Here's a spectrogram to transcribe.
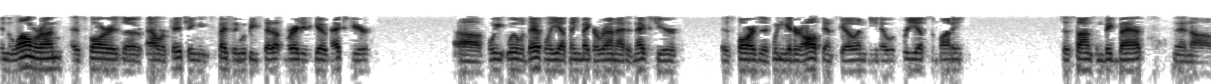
in the long run as far as uh, our pitching, especially we'll be set up and ready to go next year. Uh, we we will definitely, I think, make a run at it next year. As far as if we can get our offense going, you know, we'll free up some money to sign some big bats, and uh,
